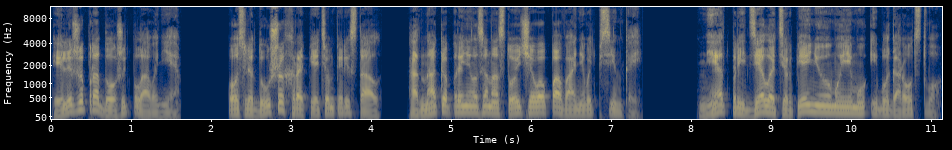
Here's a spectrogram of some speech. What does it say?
или же продолжить плавание. После душа храпеть он перестал, однако принялся настойчиво пованивать псинкой. Нет предела терпению моему и благородству.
